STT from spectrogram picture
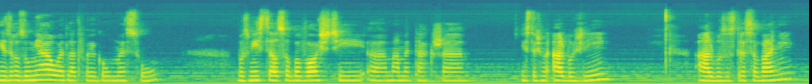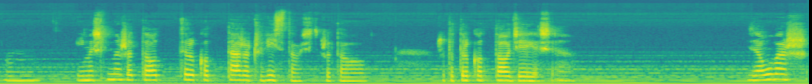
niezrozumiałe dla Twojego umysłu, bo z miejsca osobowości e, mamy tak, że jesteśmy albo źli, albo zestresowani mm, i myślimy, że to tylko ta rzeczywistość, że to, że to tylko to dzieje się. Zauważ,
